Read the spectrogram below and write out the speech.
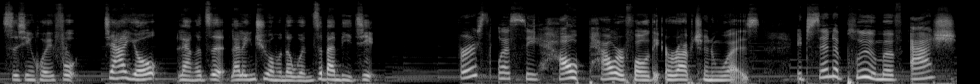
私信回复“加油”两个字来领取我们的文字版笔记。First, let's see how powerful the eruption was. It sent a plume of ash,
